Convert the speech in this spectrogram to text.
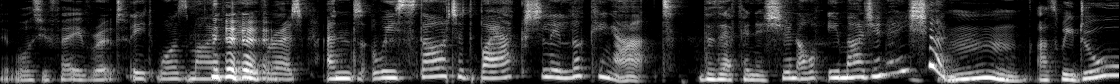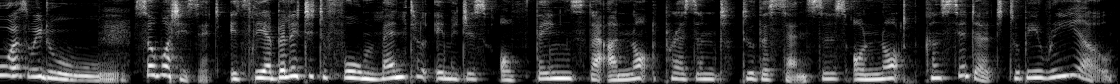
It was your favourite. It was my favorite. and we started by actually looking at the definition of imagination. Mm, as we do, as we do. So, what is it? It's the ability to form mental images of things that are not present to the senses or not considered to be real.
